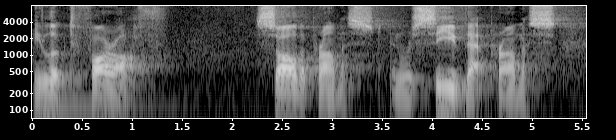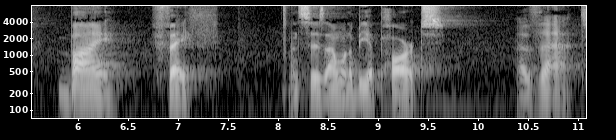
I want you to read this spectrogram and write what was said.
He looked far off, saw the promise, and received that promise by faith and says, I want to be a part of that.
